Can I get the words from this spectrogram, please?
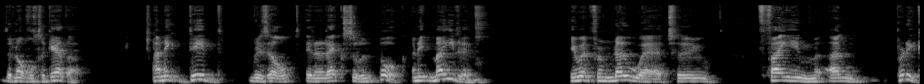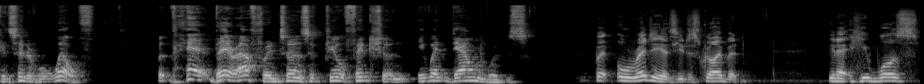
the novel together. And it did result in an excellent book. And it made him. He went from nowhere to fame and pretty considerable wealth. But there, thereafter, in terms of pure fiction, he went downwards. But already, as you describe it, you know, he was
